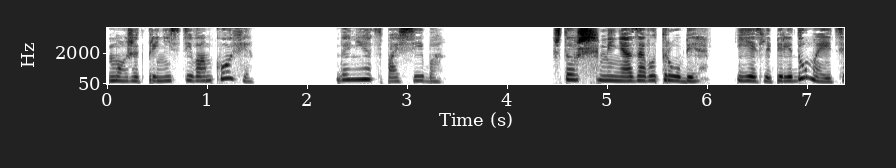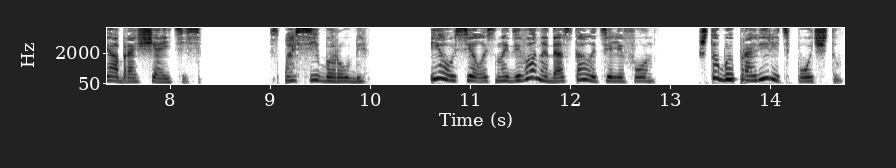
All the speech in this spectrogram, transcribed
«Может, принести вам кофе?» «Да нет, спасибо». «Что ж, меня зовут Руби. Если передумаете, обращайтесь». «Спасибо, Руби». Я уселась на диван и достала телефон, чтобы проверить почту.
